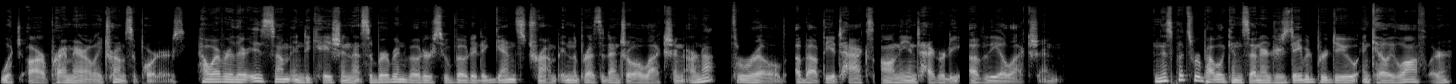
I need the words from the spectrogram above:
which are primarily Trump supporters. However, there is some indication that suburban voters who voted against Trump in the presidential election are not thrilled about the attacks on the integrity of the election. And this puts Republican Senators David Perdue and Kelly Loeffler,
